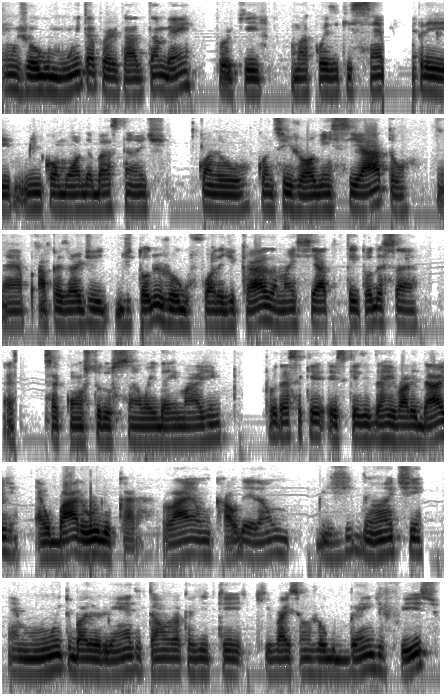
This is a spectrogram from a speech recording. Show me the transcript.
um jogo muito apertado também, porque uma coisa que sempre me incomoda bastante quando, quando se joga em Seattle, né, apesar de, de todo jogo fora de casa, mas Seattle tem toda essa, essa construção aí da imagem por essa que, esse quesito da rivalidade, é o barulho, cara. Lá é um caldeirão gigante, é muito barulhento, então eu acredito que, que vai ser um jogo bem difícil.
